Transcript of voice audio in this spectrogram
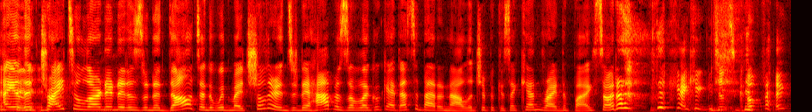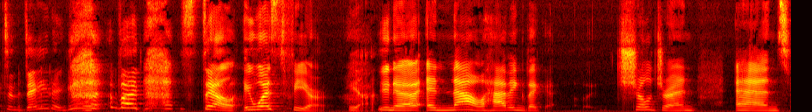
I tried to learn it as an adult, and with my children, and it happens. I'm like, okay, that's a bad analogy because I can't ride a bike, so I don't think I can just go back to dating. But still, it was fear. Yeah, you know. And now having like children and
